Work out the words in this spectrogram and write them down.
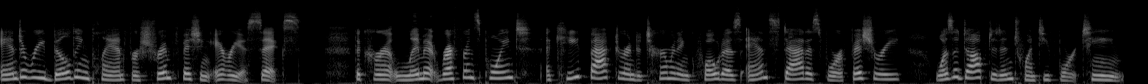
and a rebuilding plan for shrimp fishing Area 6. The current limit reference point, a key factor in determining quotas and status for a fishery, was adopted in 2014.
